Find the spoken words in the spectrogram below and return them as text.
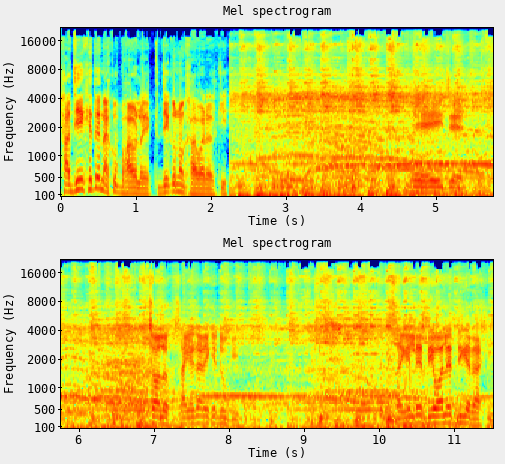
সাজিয়ে খেতে না খুব ভালো লাগে যে কোনো খাবার আর কি। এই যে চলো সাইকেলটা রেখে ঢুকি। সাইকেলটা দেওয়ালের দিকে রাখি।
